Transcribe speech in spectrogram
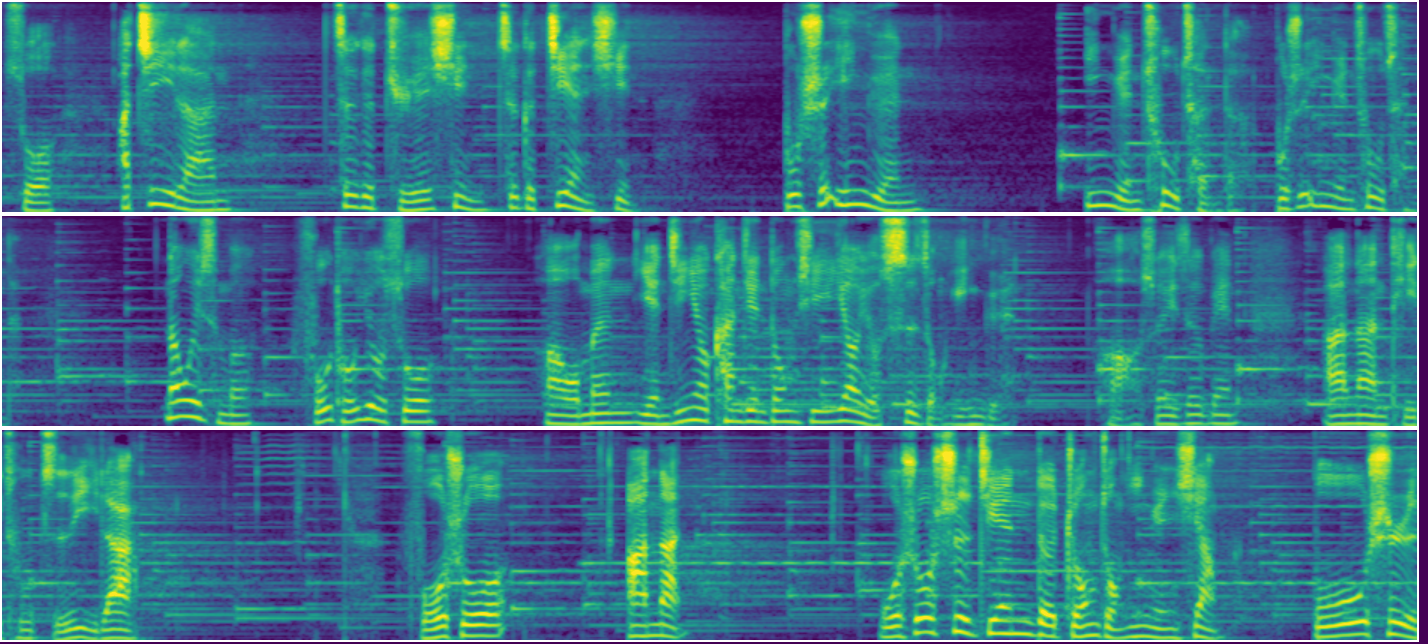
说啊，既然这个觉性、这个见性不是因缘因缘促成的，不是因缘促成的，那为什么佛陀又说啊，我们眼睛要看见东西要有四种因缘？啊，所以这边阿难提出质疑啦。佛说：阿难，我说世间的种种因缘相。不是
